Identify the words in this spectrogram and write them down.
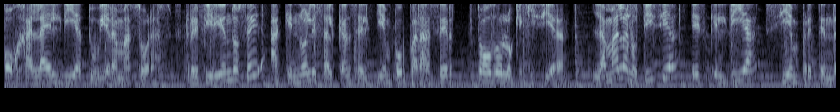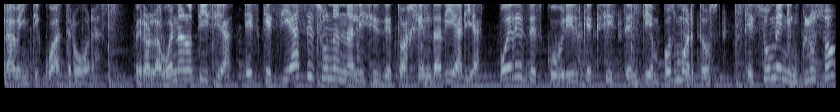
ojalá el día tuviera más horas, refiriéndose a que no les alcanza el tiempo para hacer todo lo que quisieran. La mala noticia es que el día siempre tendrá 24 horas. Pero la buena noticia es que si haces un análisis de tu agenda diaria, puedes descubrir que existen tiempos muertos que sumen incluso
